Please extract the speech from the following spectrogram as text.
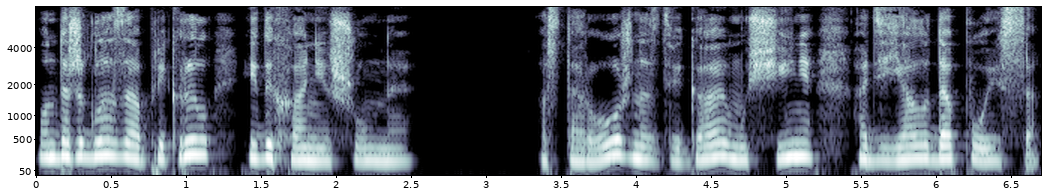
Он даже глаза прикрыл и дыхание шумное. Осторожно сдвигаю мужчине одеяло до пояса.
